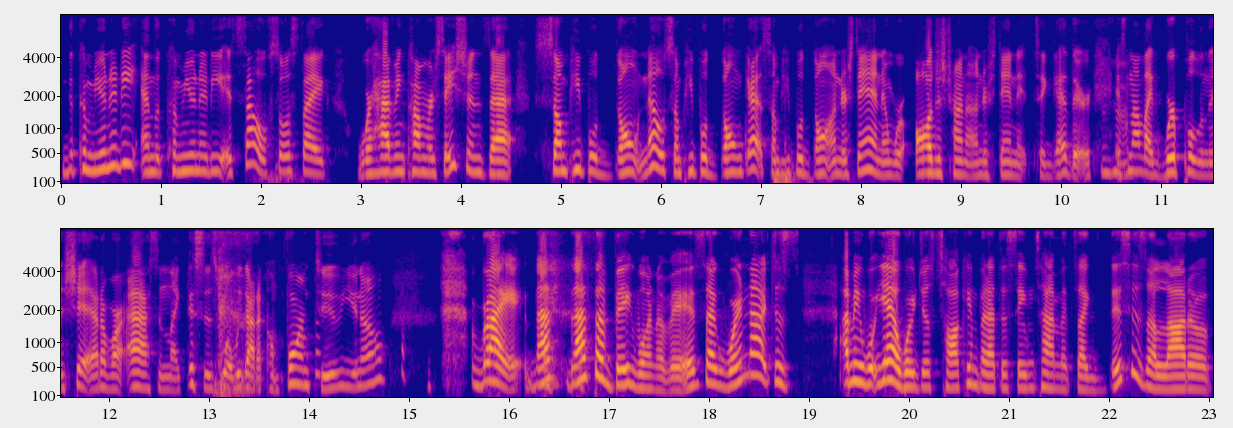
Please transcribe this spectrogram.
the community and the community itself. So it's like we're having conversations that some people don't know, some people don't get, some people don't understand, and we're all just trying to understand it together. Mm-hmm. It's not like we're pulling the shit out of our ass and like this is what we got to conform to, you know? Right. That's that's a big one of it. It's like we're not just I mean, we're, yeah, we're just talking, but at the same time it's like this is a lot of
